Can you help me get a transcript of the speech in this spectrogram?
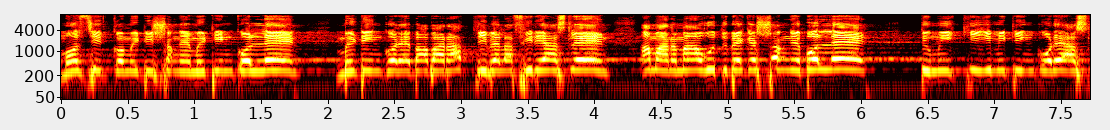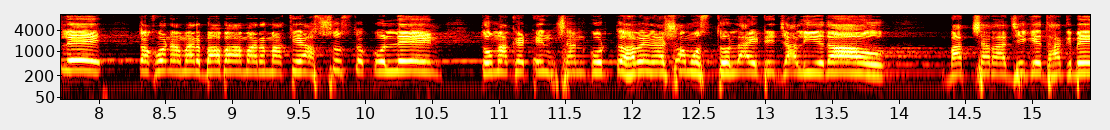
মসজিদ কমিটির সঙ্গে মিটিং করলেন। মিটিং করে বাবা রাত্রিবেলা ফিরে আসলেন। আমার মা উদ্বেগের সঙ্গে বললেন, তুমি কি মিটিং করে আসলে? তখন আমার বাবা আমার মাকে আশ্বস্ত করলেন, তোমাকে টেনশন করতে হবে না, সমস্ত লাইটে জ্বালিয়ে দাও। বাচ্চারা জেগে থাকবে,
